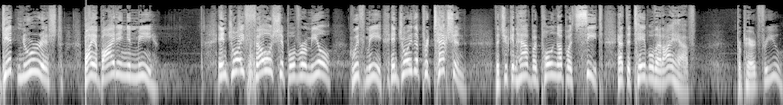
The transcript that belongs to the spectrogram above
Get nourished by abiding in me. Enjoy fellowship over a meal with me. Enjoy the protection that you can have by pulling up a seat at the table that I have prepared for you.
